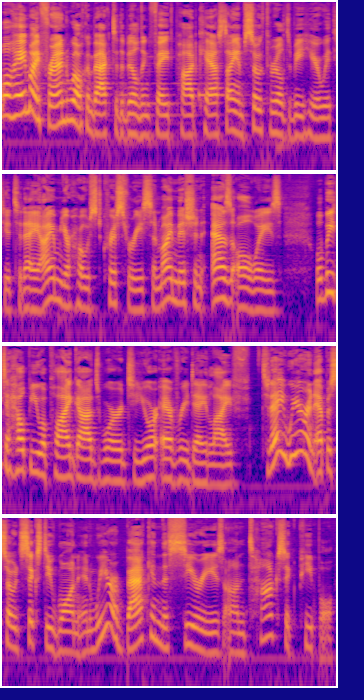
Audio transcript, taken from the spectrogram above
Well, hey, my friend, welcome back to the Building Faith podcast. I am so thrilled to be here with you today. I am your host, Kris Reece, and my mission, as always, will be to help you apply God's Word to your everyday life. Today, we are in episode 61, and we are back in the series on toxic people.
